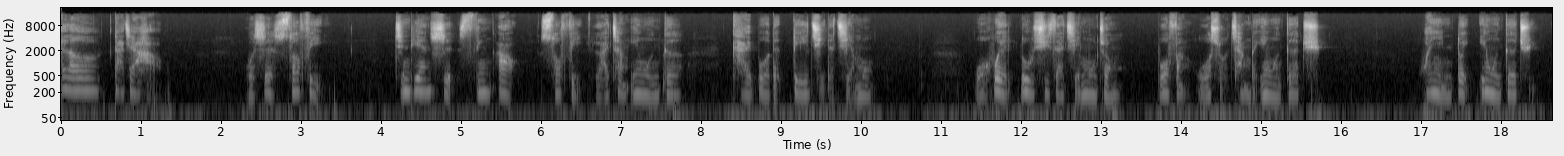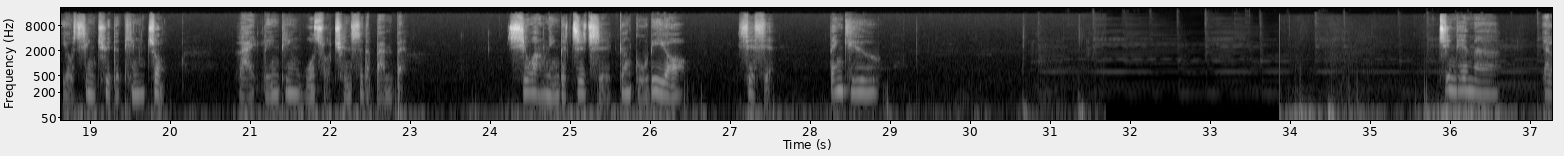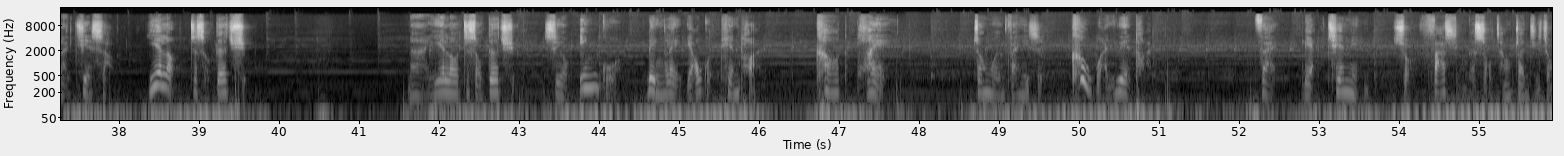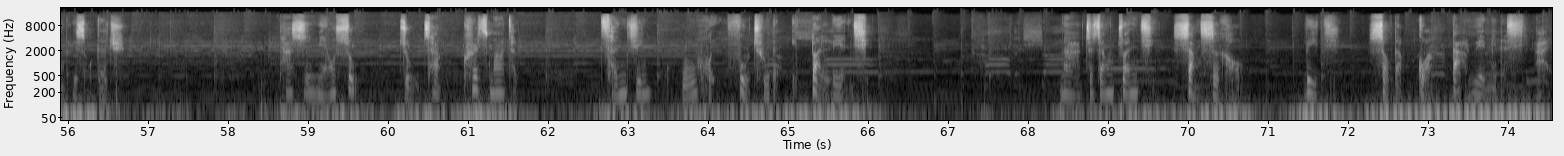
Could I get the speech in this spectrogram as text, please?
Hello，大家好，我是 Sophie。今天是 Sing Out Sophie 来唱英文歌开播的第一集的节目。我会陆续在节目中播放我所唱的英文歌曲。欢迎对英文歌曲有兴趣的听众来聆听我所诠释的版本。希望您的支持跟鼓励哦，谢谢，Thank you。今天呢，要来介绍《Yellow》这首歌曲。那《Yellow》这首歌曲是由英国另类摇滚天团 Coldplay（ 中文翻译是酷玩乐团）在两千年所发行的首张专辑中的一首歌曲。它是描述主唱 Chris Martin 曾经。无悔付出的一段恋情。那这张专辑上市后，立即受到广大乐迷的喜爱。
